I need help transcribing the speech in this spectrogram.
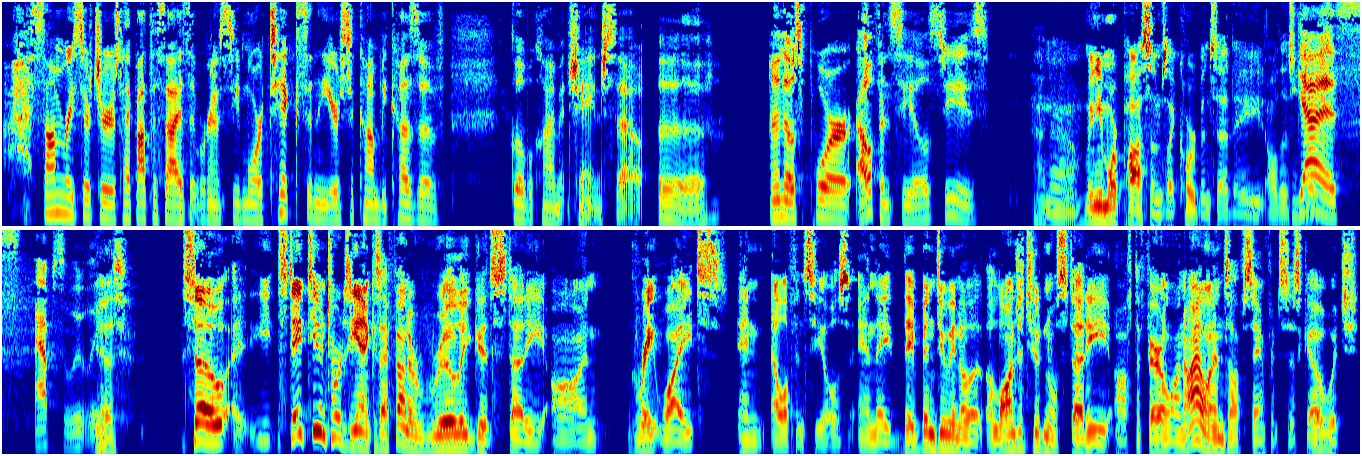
uh, some researchers hypothesize that we're going to see more ticks in the years to come because of global climate change. So, ugh. And those poor elephant seals, geez. I know. We need more possums, like Corbin said. They eat all those. ticks. Yes, absolutely. Yes. So uh, stay tuned towards the end because I found a really good study on great whites and elephant seals, and they they've been doing a, a longitudinal study off the Farallon Islands off San Francisco, which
